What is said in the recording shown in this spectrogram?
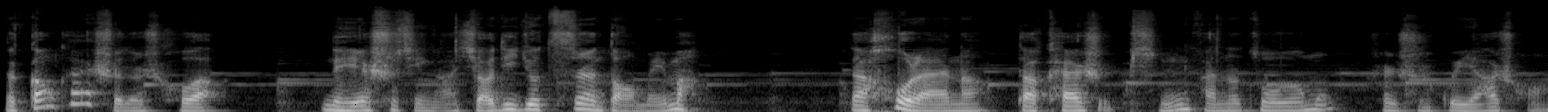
那刚开始的时候啊，那些事情啊，小弟就自认倒霉嘛。但后来呢，他开始频繁的做噩梦，甚至是鬼压床。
